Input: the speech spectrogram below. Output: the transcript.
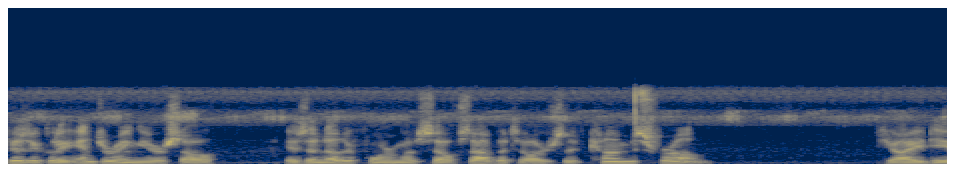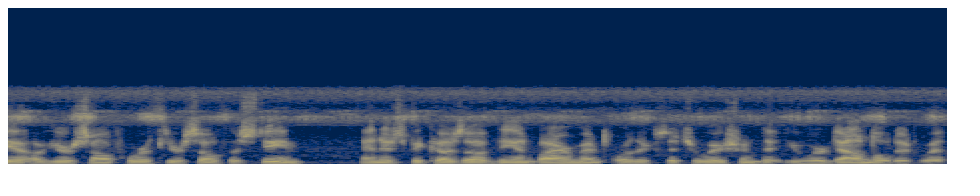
Physically injuring yourself is another form of self-sabotage that comes from the idea of your self-worth, your self-esteem, and it's because of the environment or the situation that you were downloaded with.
